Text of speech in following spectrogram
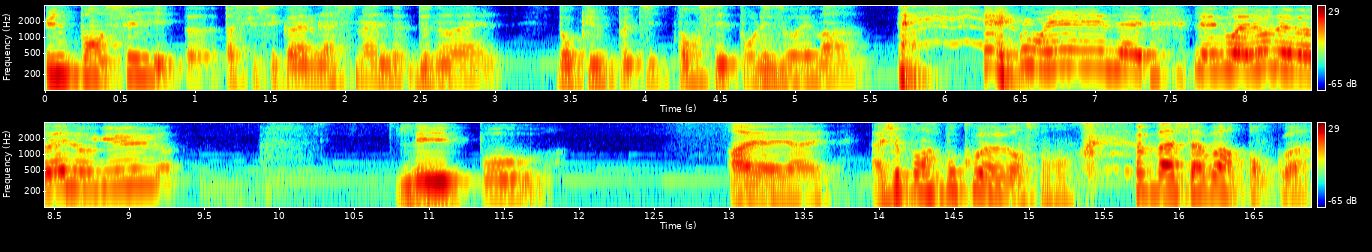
une pensée, euh, parce que c'est quand même la semaine de Noël, donc une petite pensée pour les OMA. oui, les, oiseaux de mauvaise augure. Les pauvres. Aïe aïe aïe. Ah, je pense beaucoup à eux en ce moment. Va savoir pourquoi.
